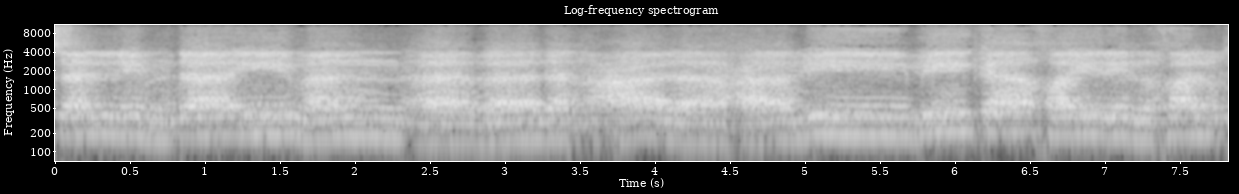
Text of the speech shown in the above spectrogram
وسلم دائما أبدا على حبيبك خير الخلق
